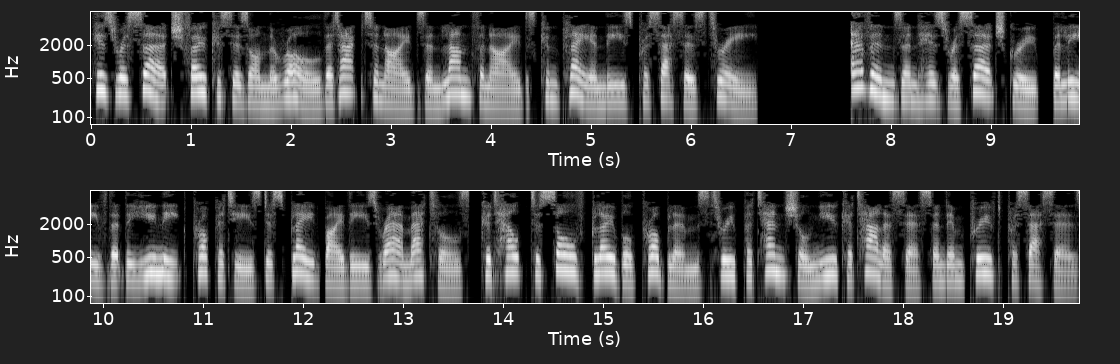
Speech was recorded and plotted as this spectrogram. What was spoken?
His research focuses on the role that actinides and lanthanides can play in these processes 3. Evans and his research group believe that the unique properties displayed by these rare metals, could help to solve global problems through potential new catalysis and improved processes.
